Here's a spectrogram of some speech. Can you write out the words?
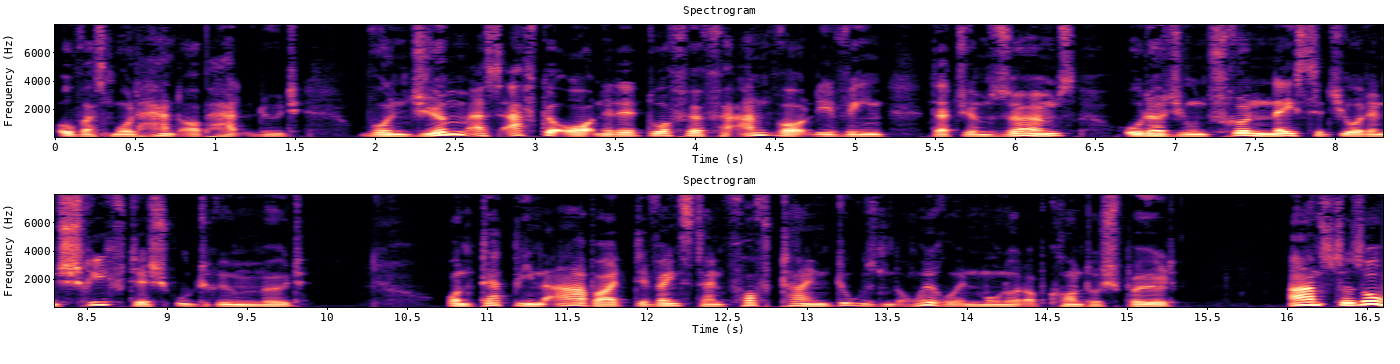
O was mol Hand ob hat lüd. Wollen Jim als Abgeordnete dafür verantwortlich wen, dat Jim Sörms oder Jun Frünn nächstes Jahr den Schrifttisch udrüben möt? Und dat bin Arbeit, de wenigstens ein 15.000 Euro im Monat ob Konto spült. Du so,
